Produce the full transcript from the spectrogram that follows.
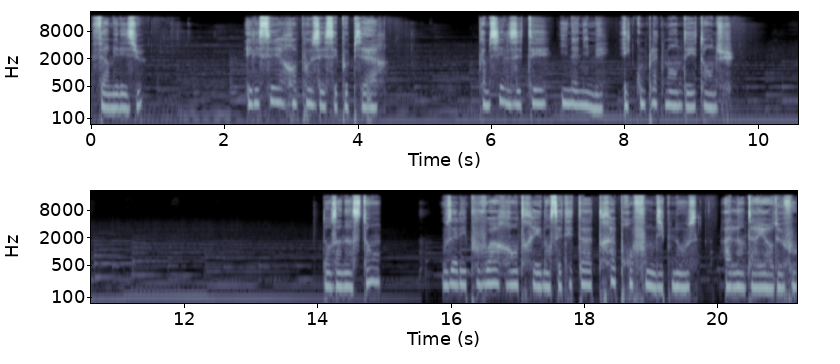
Fermez les yeux et laissez reposer ces paupières comme si elles étaient inanimées et complètement détendues. Dans un instant, vous allez pouvoir rentrer dans cet état très profond d'hypnose à l'intérieur de vous.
